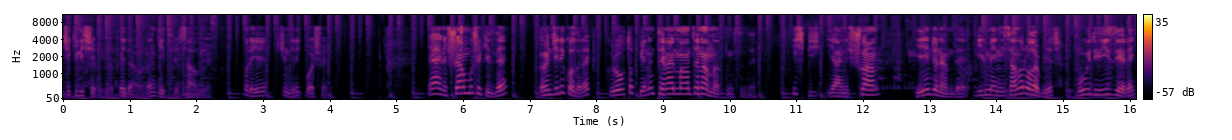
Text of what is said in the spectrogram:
çekiliş yapıyor. Bedavadan getiriyor, sağlıyor. Burayı şimdilik boş verin. Yani şu an bu şekilde öncelik olarak Growtopia'nın temel mantığını anlattım size. Hiçbir yani şu an yeni dönemde bilmeyen insanlar olabilir. Bu videoyu izleyerek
